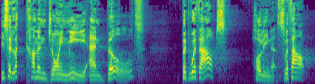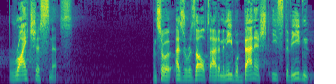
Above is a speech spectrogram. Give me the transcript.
he said, Look, come and join me and build, but without holiness, without righteousness. And so, as a result, Adam and Eve were banished east of Eden.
